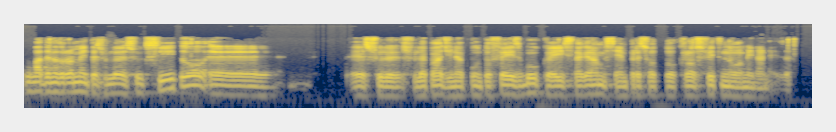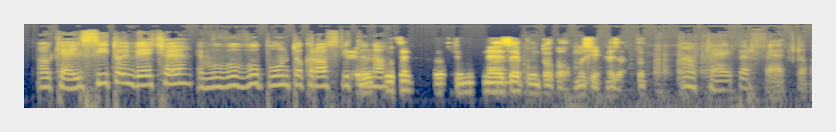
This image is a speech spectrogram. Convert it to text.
trovate naturalmente sul, sul sito e, e sulle, sulle pagine appunto Facebook e Instagram sempre sotto CrossFit Nuova Milanese. Ok, il sito invece è www.crossfit no. sì, esatto. Ok, perfetto.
